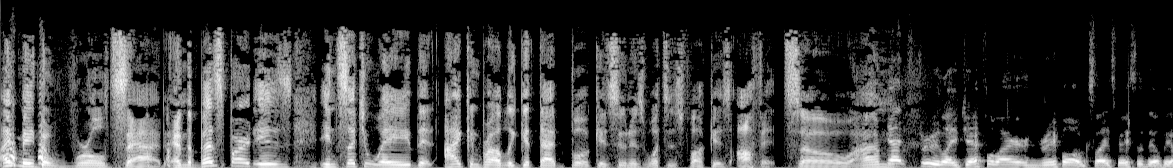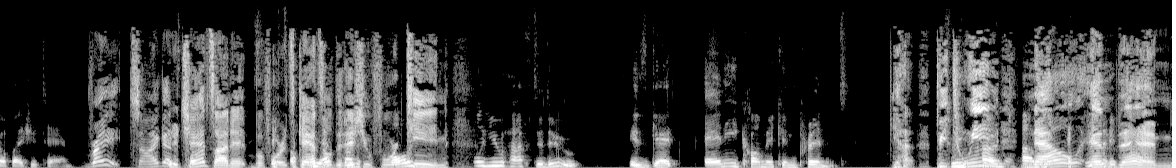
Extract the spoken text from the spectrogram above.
I've made the world sad. And the best part is in such a way that I can probably get that book as soon as what's his fuck is off it. So I'm yeah, true. Like Jeff Lemire and Ray Fawkes, let's face it, they'll be off by issue ten. right. So I got a chance on it before it's oh, it's canceled at issue 14. All you have to do is get any comic in print. Yeah, between Um, now and then,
